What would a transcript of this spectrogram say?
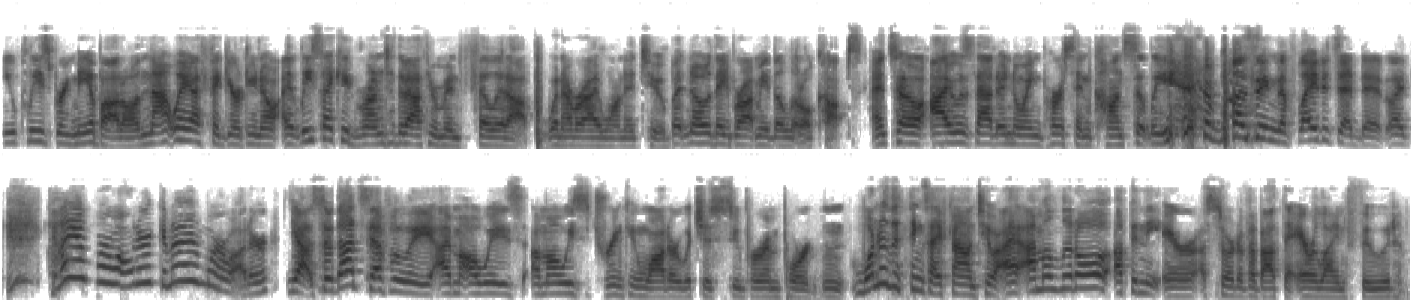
you please bring me a bottle? And that way, I figured, you know, at least I could run to the bathroom and fill it up whenever I wanted to. But no, they brought me the little cups, and so I was that annoying person constantly buzzing the flight attendant, like, can I have more water? Can I have more water? Yeah, so that's definitely. I'm always, I'm always drinking water, which is super important. One of the things I found too, I, am a little up in the air sort of about the airline food.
